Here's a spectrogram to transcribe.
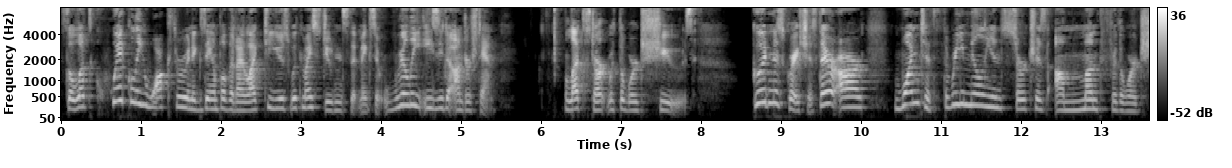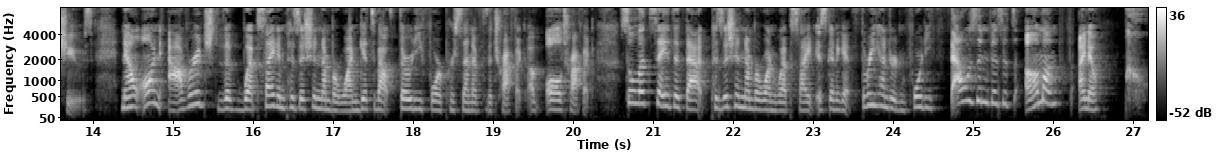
So let's quickly walk through an example that I like to use with my students that makes it really easy to understand. Let's start with the word shoes. Goodness gracious, there are one to three million searches a month for the word shoes. Now, on average, the website in position number one gets about 34% of the traffic, of all traffic. So let's say that that position number one website is going to get 340,000 visits a month. I know.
